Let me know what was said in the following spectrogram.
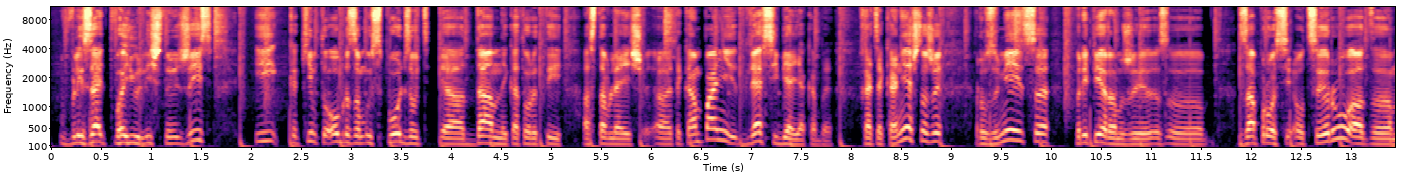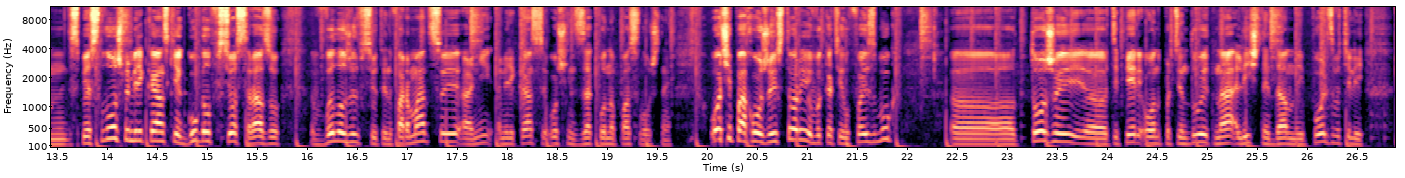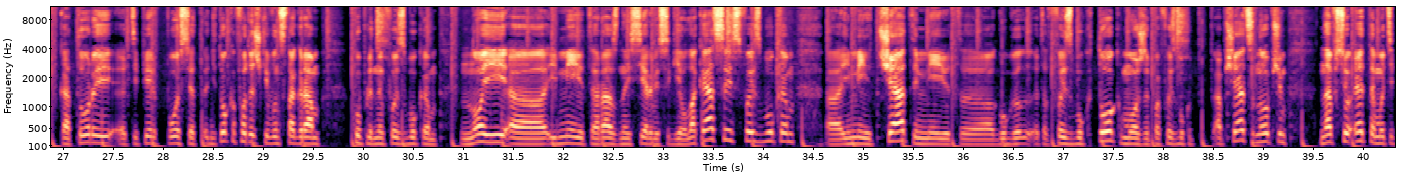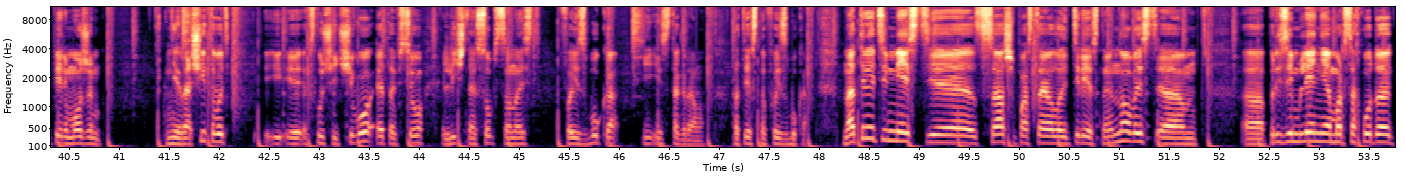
влезать в твою личную жизнь и каким-то образом использовать э, данные, которые ты оставляешь э, этой компании для себя якобы. Хотя, конечно же, разумеется, при первом же э, запросе от ЦРУ, от э, спецслужб американских, Google все сразу выложит, всю эту информацию. Они, американцы, очень законопослушные. Очень похожую историю выкатил Facebook. Э, тоже э, теперь он претендует на личные данные пользователей, которые э, теперь постят не только фоточки в Instagram, купленные Фейсбуком, но и э, имеют разные сервисы геолокации с Фейсбуком, э, имеют чат, имеют э, Google, этот Facebook Talk, можно по Фейсбуку общаться. Ну, в общем, на все это мы теперь можем не рассчитывать, и, и, в случае чего это все личная собственность Фейсбука и Инстаграма, соответственно, Фейсбука. На третьем месте Саша поставила интересную новость. Э, э, приземление марсохода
